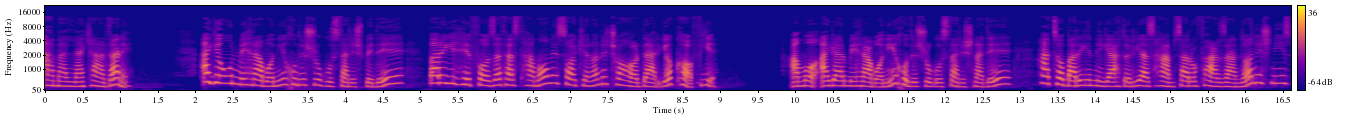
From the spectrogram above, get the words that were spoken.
عمل نکردنه. اگه اون مهربانی خودش رو گسترش بده برای حفاظت از تمام ساکنان چهار دریا کافیه. اما اگر مهربانی خودش رو گسترش نده حتی برای نگهداری از همسر و فرزندانش نیز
